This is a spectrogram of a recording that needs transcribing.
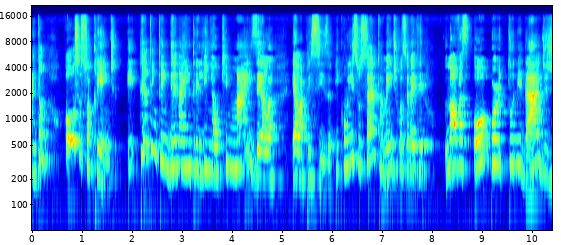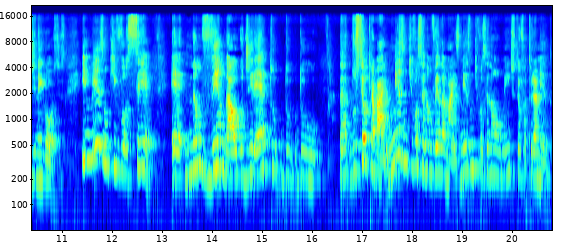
Então, ouça sua cliente e tenta entender na entrelinha o que mais ela ela precisa. E com isso, certamente você vai ter novas oportunidades de negócios. E mesmo que você é, não venda algo direto do, do, da, do seu trabalho, mesmo que você não venda mais, mesmo que você não aumente o seu faturamento,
